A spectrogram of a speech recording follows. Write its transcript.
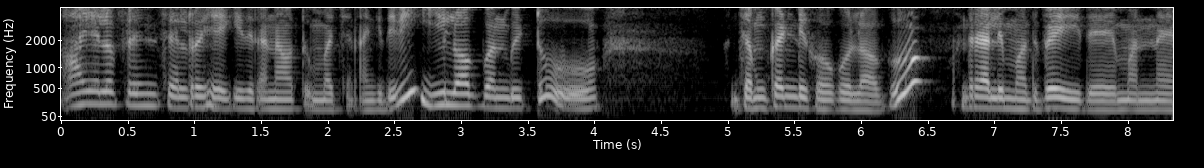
ಆ ಎಲ್ಲ ಫ್ರೆಂಡ್ಸ್ ಎಲ್ಲರೂ ಹೇಗಿದ್ದೀರಾ? ನಾವು ತುಂಬ ಚೆನ್ನಾಗಿದ್ದೀವಿ. ಈ ಲಾಗ್ ಬಂದುಬಿಟ್ಟು ಜಮಖಂಡಿಗೆ ಹೋಗೋ ಲಾಗು ಅಂದರೆ ಅಲ್ಲಿ ಮದುವೆ ಇದೆ. ಮೊನ್ನೆ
